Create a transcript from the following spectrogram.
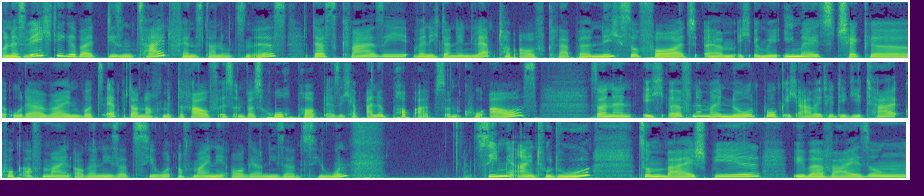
Und das Wichtige bei diesem Zeitfenster nutzen ist, dass quasi, wenn ich dann den Laptop aufklappe, nicht sofort ähm, ich irgendwie E-Mails checke oder mein WhatsApp dann noch mit drauf ist und was hochpoppt. Also ich habe alle Pop-ups und Co aus, sondern ich öffne mein Notebook, ich arbeite digital, gucke auf meine Organisation, auf meine Organisation zieh mir ein To-Do, zum Beispiel Überweisung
